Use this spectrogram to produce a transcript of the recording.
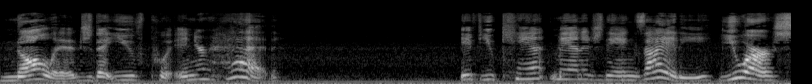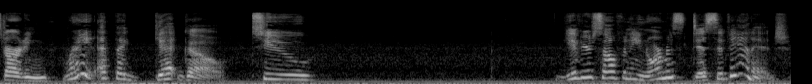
knowledge that you've put in your head. If you can't manage the anxiety, you are starting right at the get-go to give yourself an enormous disadvantage.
